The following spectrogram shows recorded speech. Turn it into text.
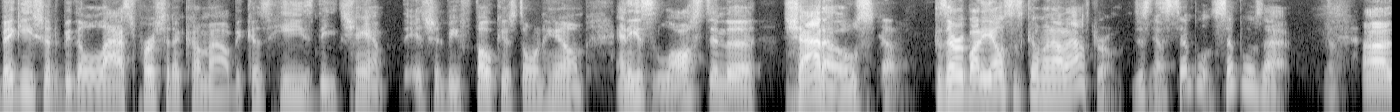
Big E should be the last person to come out because he's the champ. It should be focused on him, and he's lost in the shadows Yep. because everybody else is coming out after him. Just Yep. as simple, simple as that. Yep. Uh,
